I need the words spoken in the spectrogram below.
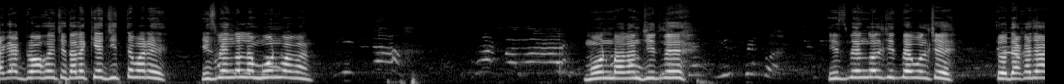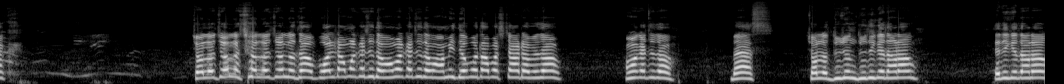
এক এক ড্র হয়েছে। তাহলে কে জিততে পারে? ইস্ট বেঙ্গল না মোহনবাগান? মোহনবাগান জিতবে। ইস্ট বেঙ্গল জিতবে বলছে। তো দেখা যাক। চলো চলো চলো চলো, দাও, বলটা আমার কাছে দাও, আমার কাছে দাও, আমি দেবো, তারপর স্টার্ট হবে, দাও, আমার কাছে দাও। ব্যাস, চলো, দুজন দুদিকে দাঁড়াও, এদিকে দাঁড়াও,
